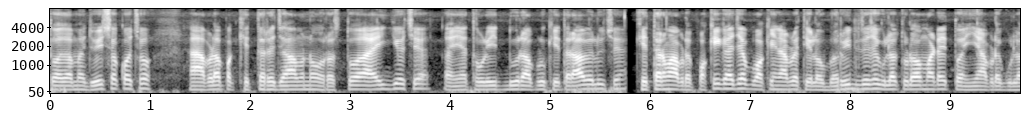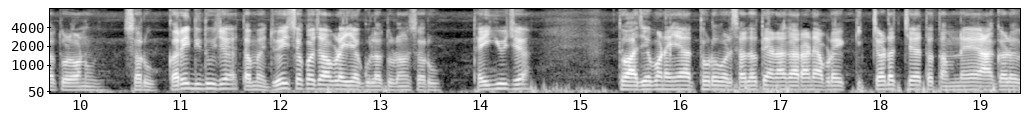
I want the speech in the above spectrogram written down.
તો તમે જોઈ શકો છો, આ આપણા ખેતરે જવાનો રસ્તો આવી ગયો છે. અહીંયા થોડી દૂર આપણું ખેતર આવેલું છે. ખેતરમાં આપણે પકી ગયા છે, પકીને આપણે તેલો ભરી દીધો છે ગુલાબ તોડવા માટે. તો અહીંયા આપણે ગુલાબ તોડવાનું શરૂ કરી દીધું છે. તમે જોઈ શકો છો, આપણે અહીંયા ગુલાબ તોડવાનું શરૂ થઈ ગયું છે. તો આજે પણ અહીંયા થોડો વરસાદ હતો, એના કારણે આપણે કિચડ જ છે. તો તમને આગળ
